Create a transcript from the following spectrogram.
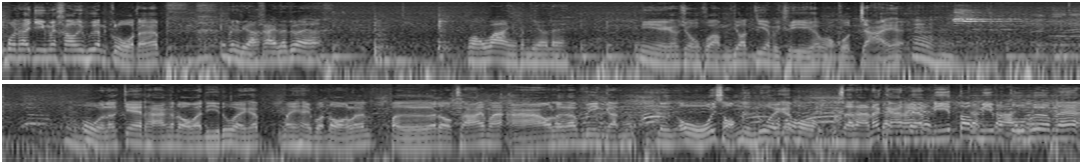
โอ้ถ้ายิงไม่เข้านี่เพื่อนโกรธนะครับ ไม่เหลือใครแล้วด้วยฮะว่างๆอยู่คนเดียวเลย นี่ครับชมความยอดเยี่ยมอีกทีครับของคนจ่ายฮะอื้อหือโอ้แล้วแก้ทางกันออกมาดีด้วยครับ ไม่ให้บอลออกแล้วเปิดออกซ้ายมาอ้าวแล้วครับวิ่งกันหนึ่งโอ้ยสองหนึ่งด้วยครับ โอ้โหสถานการณ์ยังไงแบบนี้ต้องมีประตูจะตายเพิ่มนะฮะ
